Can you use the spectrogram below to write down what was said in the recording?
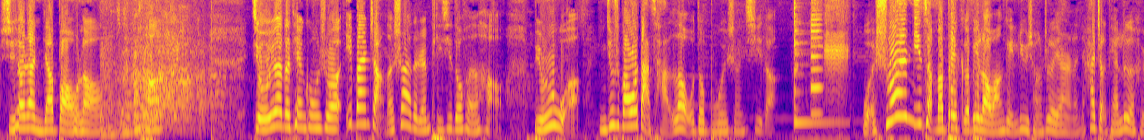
学校让你家包了啊。九月的天空说，一般长得帅的人脾气都很好，比如我，你就是把我打残了，我都不会生气的。我说你怎么被隔壁老王给绿成这样了？你还整天乐呵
